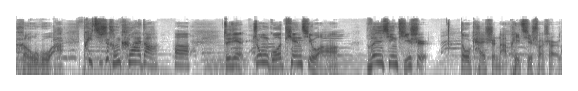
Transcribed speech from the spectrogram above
很无辜啊！佩奇是很可爱的啊！最近中国天气网温馨提示，都开始拿佩奇说事儿了。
